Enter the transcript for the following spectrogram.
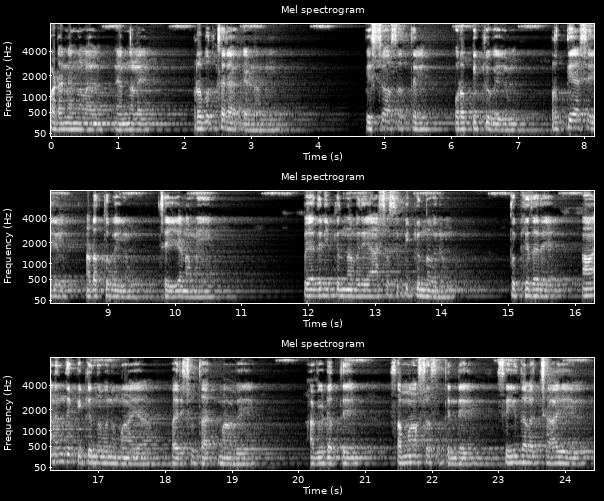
പഠനങ്ങളാൽ ഞങ്ങളെ പ്രബുദ്ധരാക്കണമേ. വിശ്വാസത്തിൽ ഉറപ്പിക്കുകയും പ്രത്യാശയിൽ നടത്തുകയും ചെയ്യണമേ. വേദനിക്കുന്നവരെ ആശ്വസിപ്പിക്കുന്നവനും ദുഃഖിതരെ ആനന്ദിപ്പിക്കുന്നവനുമായ പരിശുദ്ധാത്മാവെ അവിടത്തെ സമാശ്വാസത്തിന്റെ ശീതള ഛായയിൽ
